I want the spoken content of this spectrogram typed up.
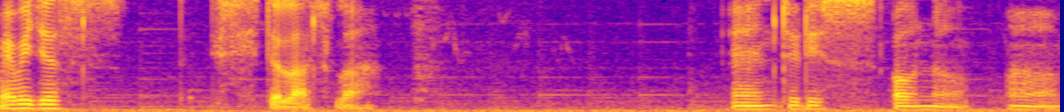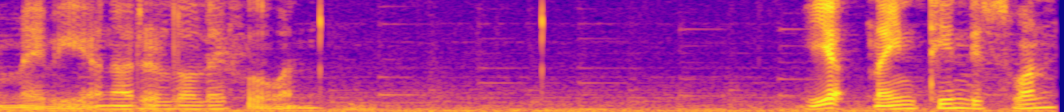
Maybe just this is the last lah. And to this oh no uh, maybe another low level one. Yeah 19 this one.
